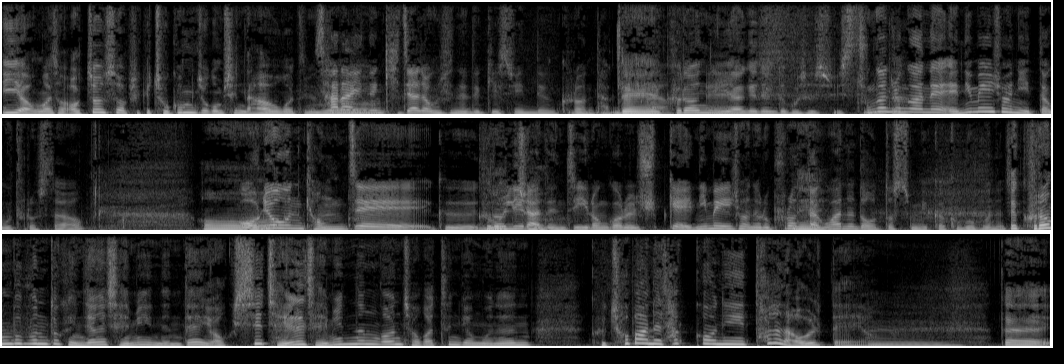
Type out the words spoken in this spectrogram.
이 영화에서 어쩔 수 없이 이렇게 조금 조금씩 나오거든요. 살아있는 기자 정신을 느낄 수 있는 그런 다큐인가요? 네 그런 네. 이야기들도 보실 수 있습니다. 중간중간에 애니메이션이 있다고 들었어요. 어, 어려운 경제 그 그렇죠. 논리라든지 이런 거를 쉽게 애니메이션으로 풀었다고 네. 하는데 어떻습니까? 그 부분은? 그런 부분도 굉장히 재미있는데 역시 제일 재밌는 건 저 같은 경우는 그 초반에 사건이 터져 나올 때예요. 음. 그러니까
